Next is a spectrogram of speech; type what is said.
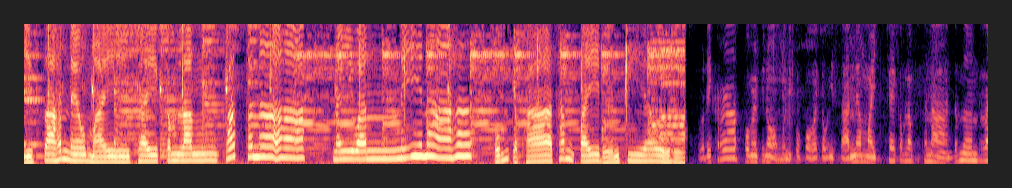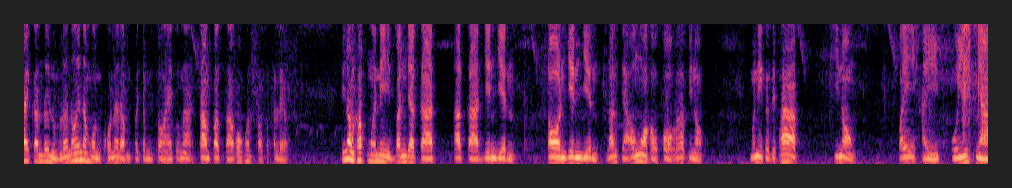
อีสานแนวใหม่ใช้กำลังพัฒนา ในวันนี้นะ ผมจะพาท่านไปเดินเที่ยว สวัสดีครับพ่อแม่พี่น้องวันนี้พวกปอกระจกอีสานแนวใหม่ใช้กำลังพัฒนาดำเนินรายการโดยหนุ่มและน้อยน้ำมนต์คนระดำประจำตองไฮตรงหน้า ตามภาษาของคนเฒ่าพัทแล้ว พี่น้องครับมื่อนี้บรรยากาศอากาศเย็นเย็นๆตอนเย็นเย็นๆหลังจากเอาง้อเขาคอกแล้วครับพี่น้องมื่อนี้กสิภาพพี่น้องไปให้ปุ๋ยหญ้า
